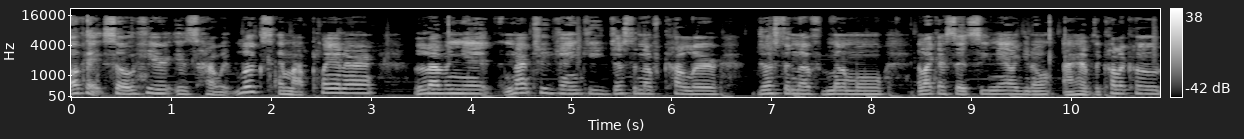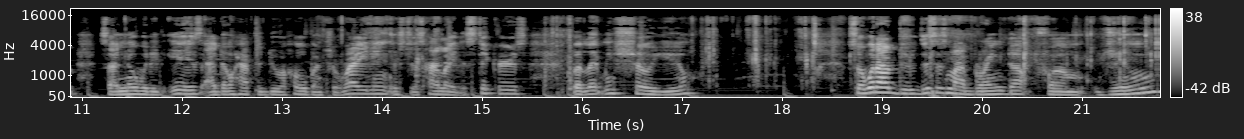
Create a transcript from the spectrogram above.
Okay, so here is how it looks in my planner. Loving it. Not too janky. Just enough color. Just enough minimal. And like I said, see now, you know, I have the color code, so I know what it is. I don't have to do a whole bunch of writing. It's just highlighted stickers. But let me show you. So what I'll do, this is my brain dump from June.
